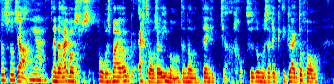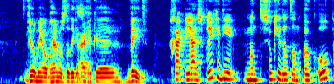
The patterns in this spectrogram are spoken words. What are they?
Dat was... Ja. ja. en hij was volgens mij ook echt wel zo iemand. En dan denk ik, ja, godverdomme zeg ik, ik lijk toch wel veel meer op hem als dat ik eigenlijk eh, weet. Ga, ja, spreek je die... Want zoek je dat dan ook op?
